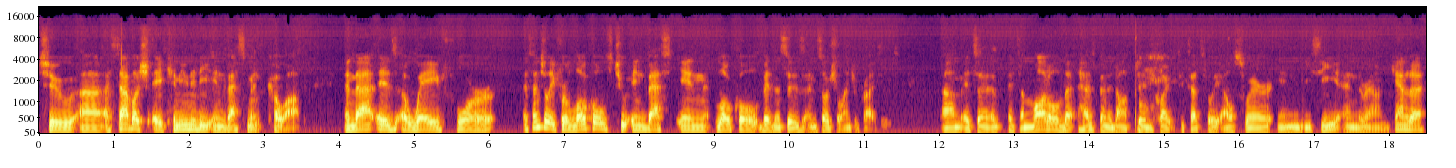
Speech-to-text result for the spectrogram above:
to uh, establish a community investment co-op, and that is a way for essentially for locals to invest in local businesses and social enterprises. Um, it's a it's a model that has been adopted quite successfully elsewhere in BC and around Canada,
